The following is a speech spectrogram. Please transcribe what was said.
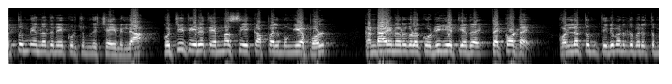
എത്തും എന്നതിനെക്കുറിച്ചും നിശ്ചയമില്ല. കൊച്ചി തീരത്ത് എം എസ് സി കപ്പൽ മുങ്ങിയപ്പോൾ കണ്ടെയ്നറുകളൊക്കെ ഒഴുകിയെത്തിയത് തെക്കോട്ടെ കൊല്ലത്തും തിരുവനന്തപുരത്തും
